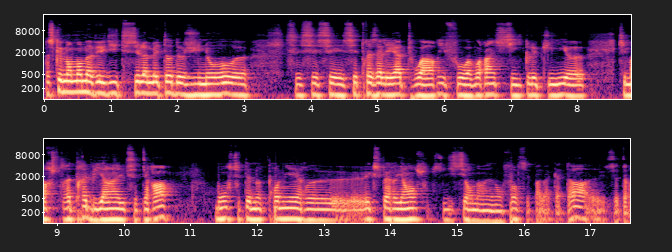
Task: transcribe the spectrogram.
Parce que maman m'avait dit c'est la méthode Ogino, euh, c'est- très aléatoire, il faut avoir un cycle qui, euh, qui marche très très bien, etc. Bon, c'était notre première euh, expérience. Si on a un enfant, c'est pas la cata, etc.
